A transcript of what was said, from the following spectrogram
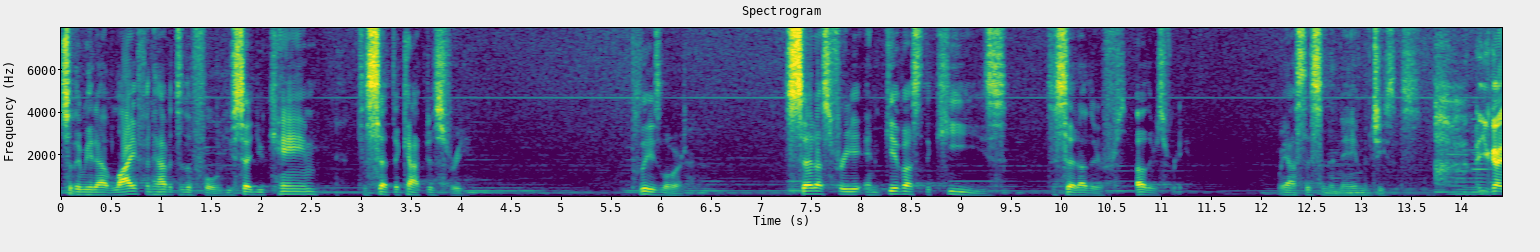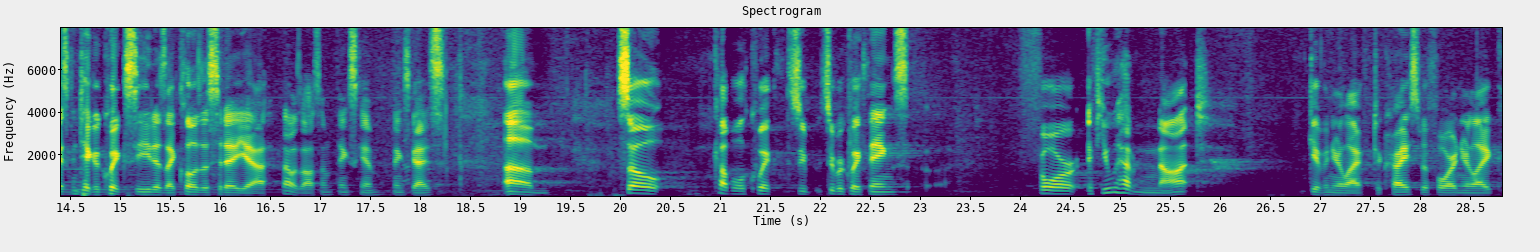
so that we'd have life and have it to the full. You said you came to set the captives free. Please, Lord, set us free and give us the keys to set others, others free. We ask this in the name of Jesus. You guys can take a quick seat as I close this today. Yeah, that was awesome. Thanks, Kim. Thanks, guys. Um, so, a couple quick, super, super quick things. For if you have not given your life to Christ before and you're like,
